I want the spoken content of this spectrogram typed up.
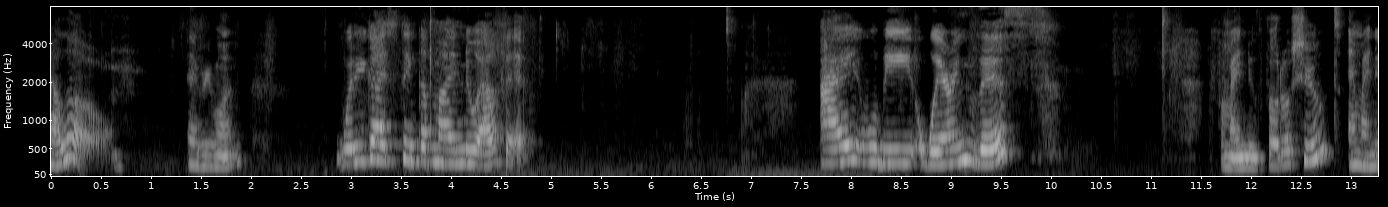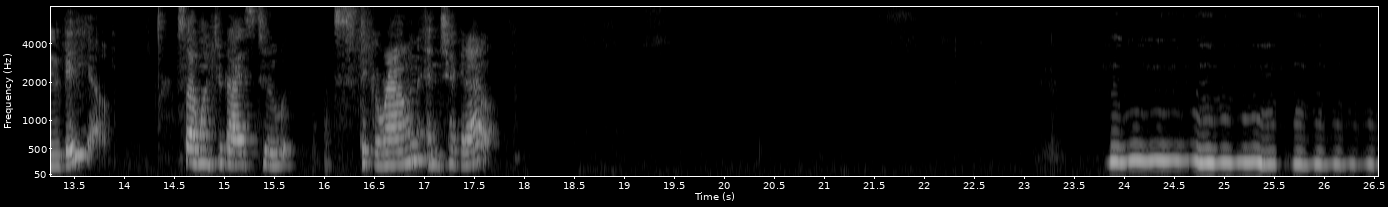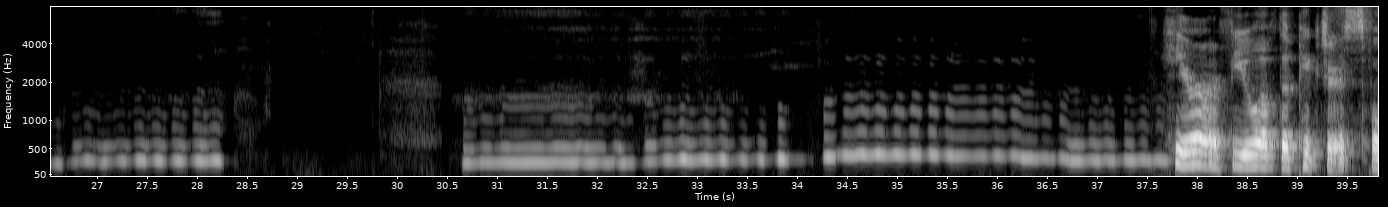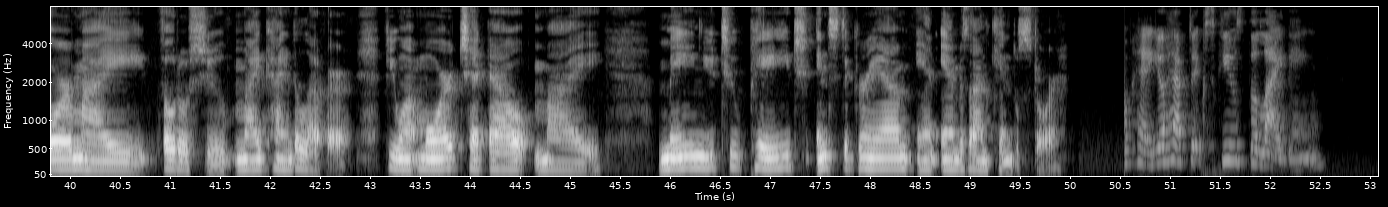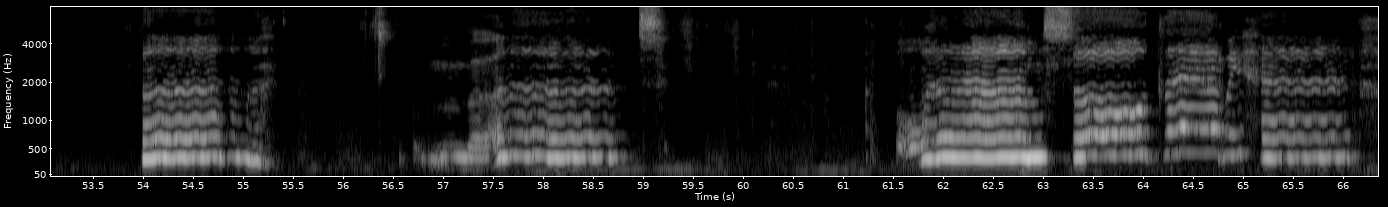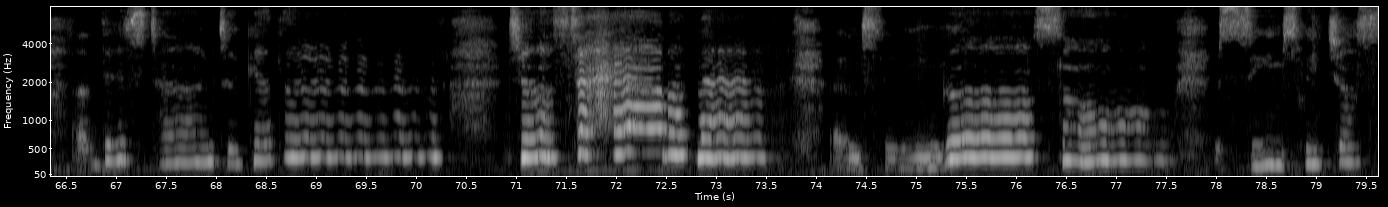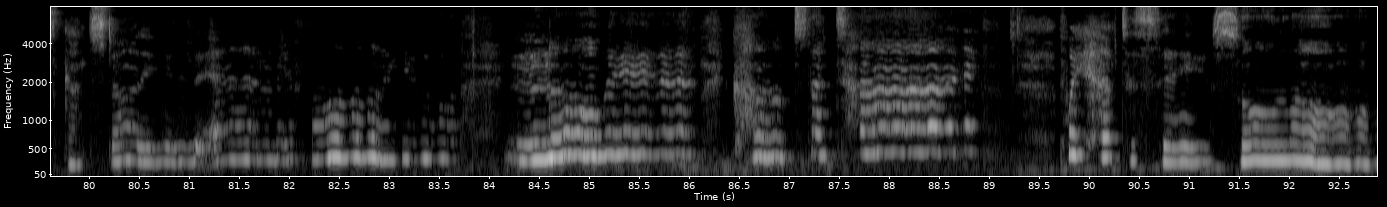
Hello, everyone. What do you guys think of my new outfit? I will be wearing this for my new photo shoot and my new video. So I want you guys to stick around and check it out. Here are a few of the pictures for my photo shoot, My Kind of Lover. If you want more, check out my main YouTube page, Instagram, and Amazon Kindle store. Okay, you'll have to excuse the lighting. This time together just to have a laugh and sing a song. It seems we just got started, and before you know it, comes the time we have to say so long.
